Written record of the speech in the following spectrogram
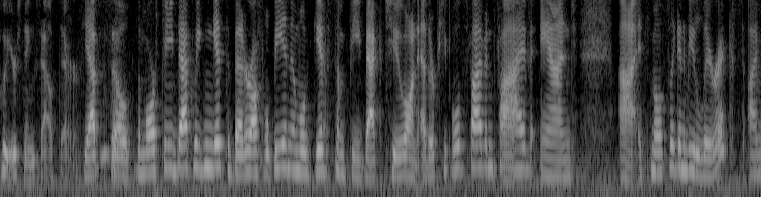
put your things out there. Yep. So, the more feedback we can get, the better off we'll be, and then we'll give some feedback too on other people's five and five. And uh, it's mostly going to be lyrics. I'm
